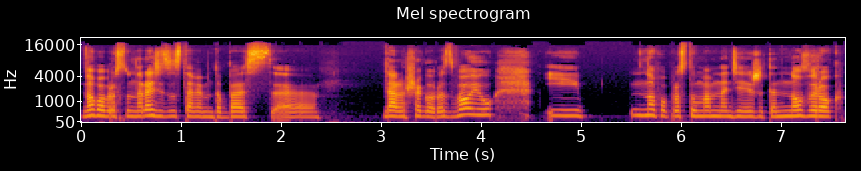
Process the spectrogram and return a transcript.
no po prostu na razie zostawiam to bez e, dalszego rozwoju i no po prostu mam nadzieję, że ten nowy rok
